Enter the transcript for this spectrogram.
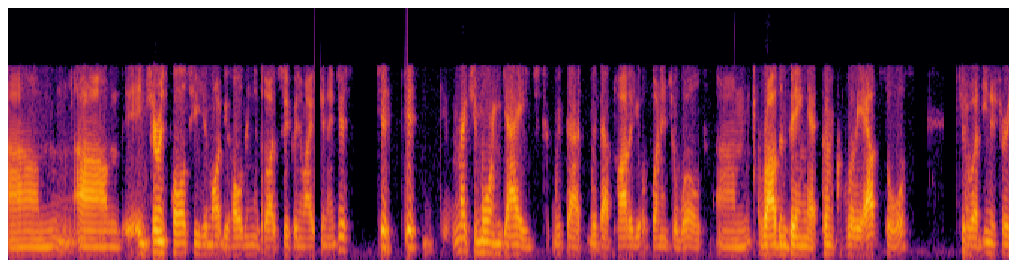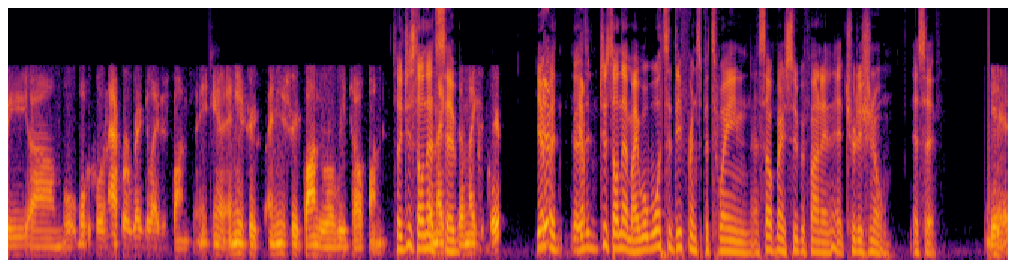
um, um, insurance policies you might be holding inside superannuation, and just just just makes you more engaged with that with that part of your financial world, um, rather than being at, completely outsourced to an industry um, or what we call an APRA regulated fund, an, an, industry an industry fund or a retail fund. So just on that, that, Seb, that makes it clear. Yep, Yep, uh, uh, yep. just on that, mate. Well, what's the difference between a self-managed super fund and a traditional SF? Yeah.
